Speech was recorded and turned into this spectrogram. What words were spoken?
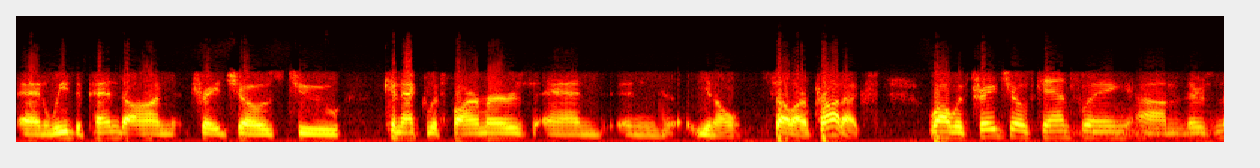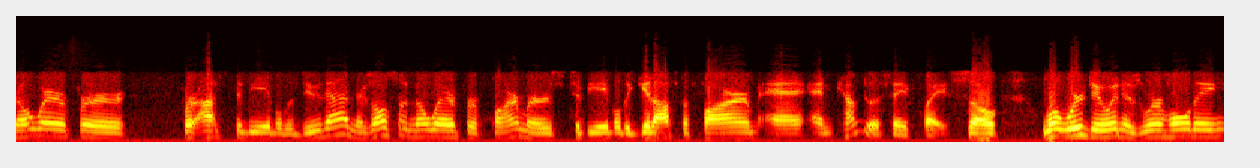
and we depend on trade shows to connect with farmers and, and you know, sell our products. Well, with trade shows canceling, um, there's nowhere for for us to be able to do that, and there's also nowhere for farmers to be able to get off the farm and, and come to a safe place. So, what we're doing is we're holding.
